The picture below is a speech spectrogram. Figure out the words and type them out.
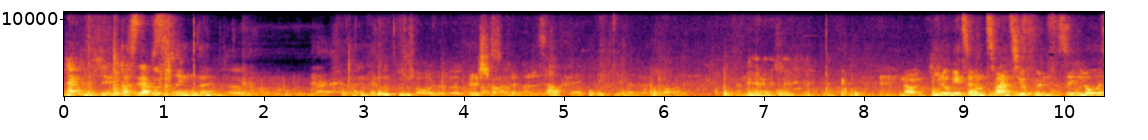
Dankeschön. Was Sehr darf zu trinken sein? Ähm, eine Schorle. irgendwas. Schade, alles Ach, er kriegt immer eine Schorle. Genau, im Kino geht es dann um 20.15 Uhr los.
